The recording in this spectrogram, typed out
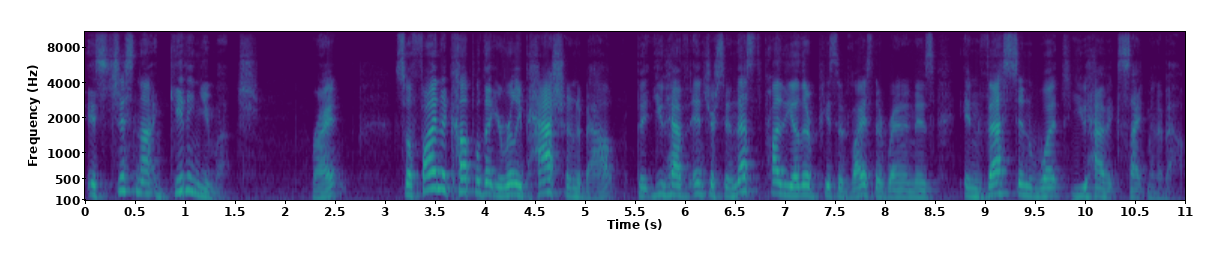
It's just not getting you much, right? So find a couple that you're really passionate about that you have interest in. That's probably the other piece of advice there, Brandon, is invest in what you have excitement about.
